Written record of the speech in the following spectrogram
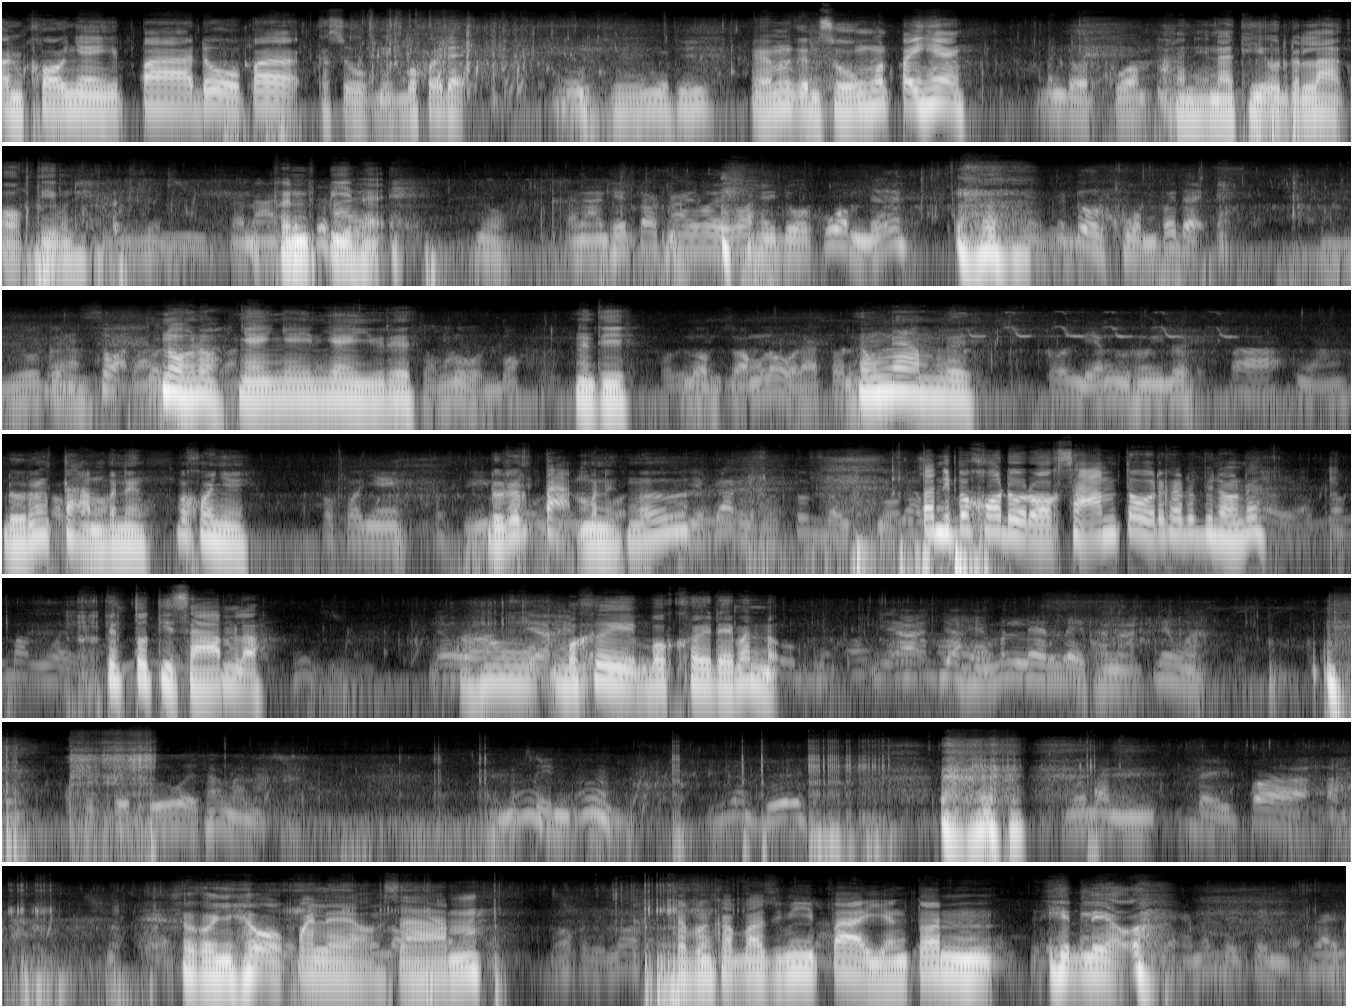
อันคอใหญ่ปลาโดปลากระสูบนี่บ่ค่อยได้สูงทีเออมันเกินสูงมันไปแห้งมันโดดความอันนี้หนาทีอดกันลากออกทีมันนี่ขนาดเพิ่นปีนให้ขนาดเฮ็ดตะไคร้ไว้ว่าให้โดดข่วมเด้อโดดข่วมไปได้ อยู่ตัวนั้นสอดโน่โน่ใหญ่ใหญ่ใหญ่อยู่เด้อสองโหลนบ่นั่นทีรวม2โลแล้วต้นงามๆเลยต้นเหลียงหุยเลยดูต้องตามมันหนึงบ่ค่อยใหญ่ก็พอใหญ่ดูต้องตามมันหนึงเออเหยียบดังเลยต้นใบเหยียบดังตอนนี้ปลาคอโดดออกสามโตวนะครับพี่น้องเด้อเป็นตัวที่สามแล้วอ้าวบ่เคยบ่เคยได้มันเนาะอย่าอย่าให้มันแล่นได้ถนัดเนี่ยว่ะเอาไปเปื้อไว้ทั้งนั้นน่ะให้มันเต้นขึ้นเมื่อนั้นได้ป้าแล้วก็ยังออกไปแล้วสาม แต่เบิ่งครับว่าสิมีป้ายอหย่างต้นเฮ็ดแล้วให้มันได้เต้นได้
